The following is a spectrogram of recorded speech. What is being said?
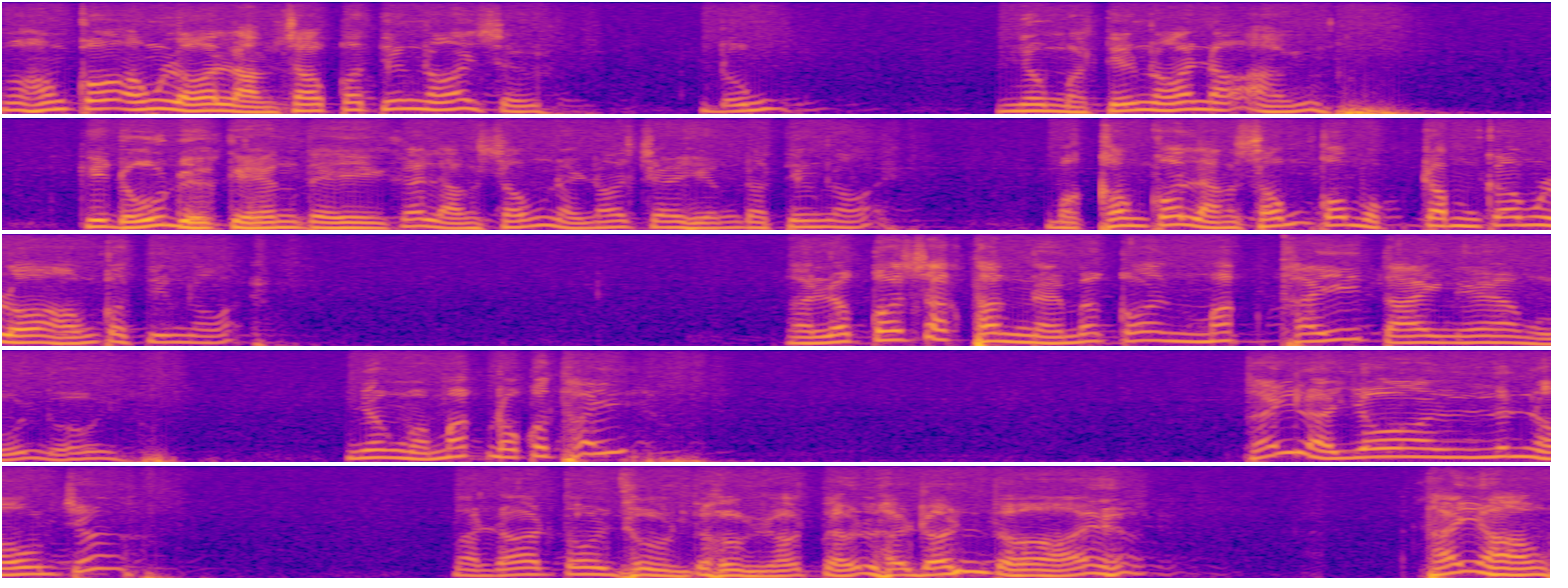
mà không có ống lửa làm sao có tiếng nói sự. Đúng. Nhưng mà tiếng nói nó ẩn. Khi đủ điều kiện thì cái làn sóng này nó sẽ hiện ra tiếng nói. Mà không có làn sóng, có một trăm cái ống lửa không có tiếng nói. Rồi nó có sắc thân này mới có mắt thấy, tai nghe, mũi ngửi nhưng mà mắt đâu có thấy. Thấy là do linh hồn chứ. Mà đó tôi thường thường rồi tự lại đến tôi hỏi. Thấy không?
